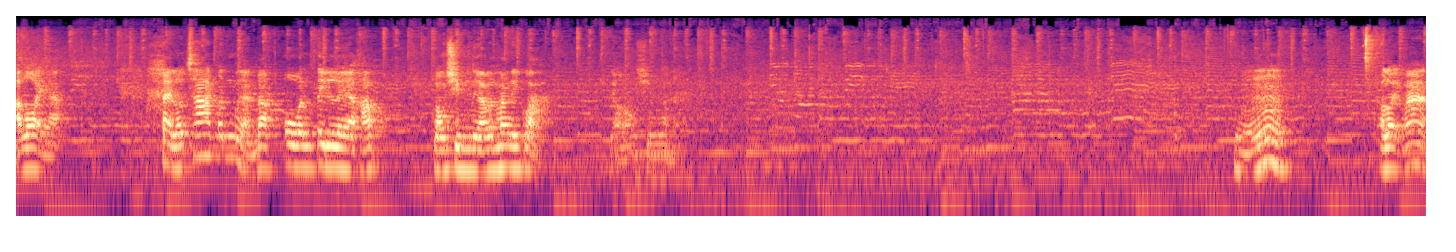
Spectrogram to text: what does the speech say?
อร่อยอะแต่รสชาติมันเหมือนแบบโอวัลตินเลยอะครับ ลองชิมเนื้อมันบ้างดีกว่า เดี๋ยวลองชิมก่อนนะ อืมอร่อยมาก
